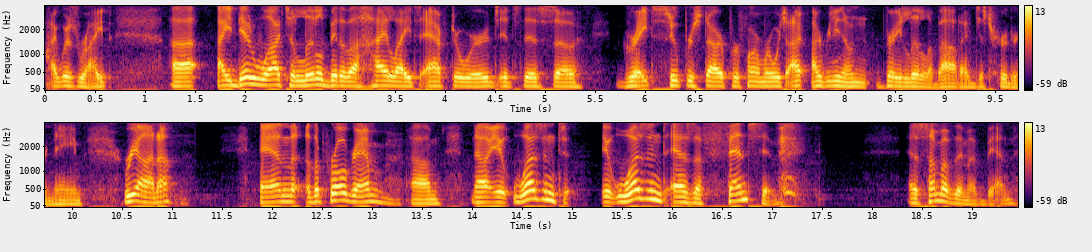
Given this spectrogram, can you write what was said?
I was right. Uh, I did watch a little bit of the highlights afterwards. It's this uh, great superstar performer, which I, I really know very little about. I've just heard her name, Rihanna, and the program. Um, now it wasn't it wasn't as offensive as some of them have been,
